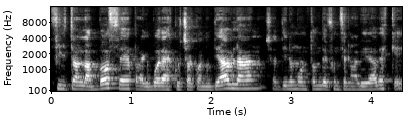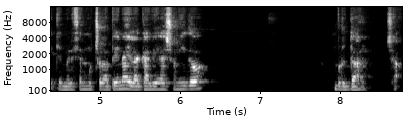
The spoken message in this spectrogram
filtran las voces para que puedas escuchar cuando te hablan. O sea, tiene un montón de funcionalidades que, que merecen mucho la pena y la calidad de sonido brutal. O sea,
